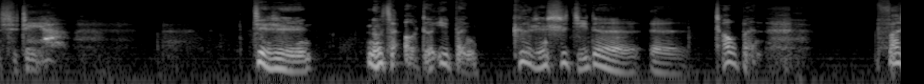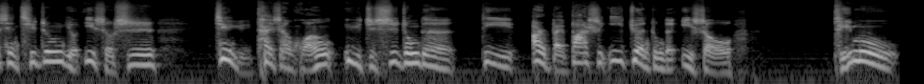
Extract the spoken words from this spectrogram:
是这样。近日，奴才偶得一本个人诗集的呃抄本，发现其中有一首诗，竟与太上皇御制诗中的第二百八十一卷中的一首，题目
